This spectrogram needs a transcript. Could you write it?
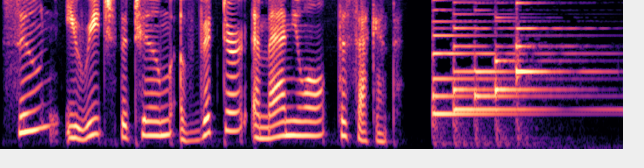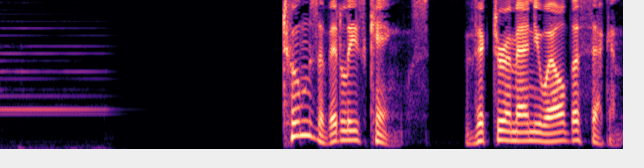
Soon you reach the tomb of Victor Emmanuel II. Tombs of Italy's Kings Victor Emmanuel II.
